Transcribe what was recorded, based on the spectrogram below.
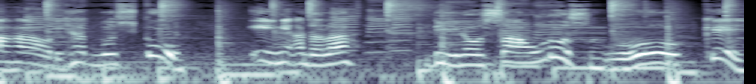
Wow, lihat bosku. Ini adalah dinosaurus. Oke.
